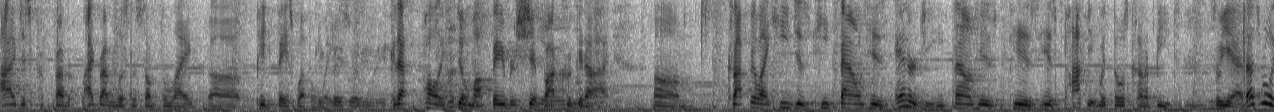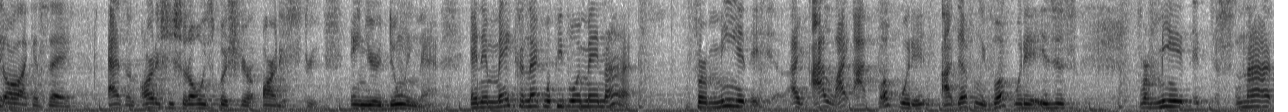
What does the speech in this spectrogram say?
I just prefer, I'd rather listen to something like uh, Pig Face Weapon Waste Waste. because that's probably still my favorite shit by Crooked I. Um, Cause I feel like he just he found his energy, he found his his his pocket with those kind of beats. So yeah, that's really all I can say. as an artist, you should always push your artistry, and you're doing that. And it may connect with people, it may not. For me, it, it- I, I like, I fuck with it. I definitely fuck with it. It's just, for me, it, it's just not,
